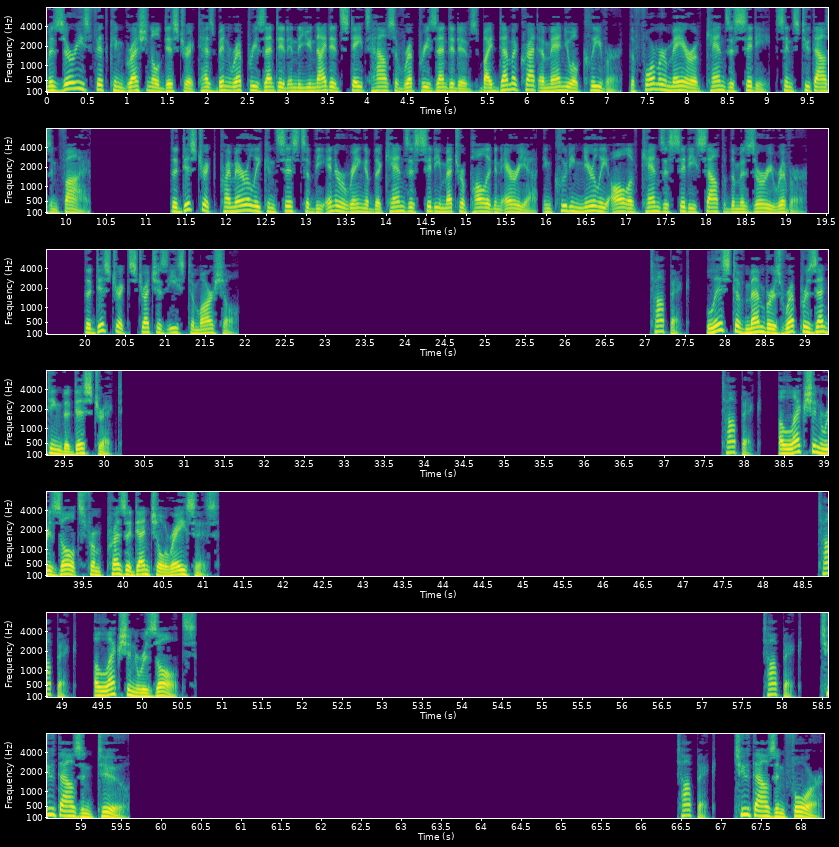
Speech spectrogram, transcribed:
Missouri's 5th Congressional District has been represented in the United States House of Representatives by Democrat Emanuel Cleaver, the former mayor of Kansas City, since 2005. The district primarily consists of the inner ring of the Kansas City metropolitan area, including nearly all of Kansas City south of the Missouri River. The district stretches east to Marshall. List of members representing the district. Election results from presidential races. Election results Topic. 2002 Topic. 2004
